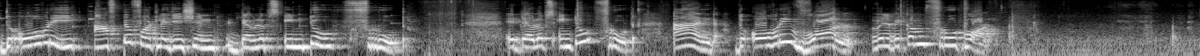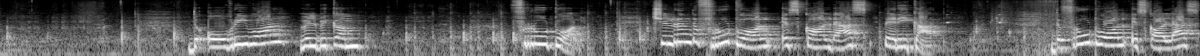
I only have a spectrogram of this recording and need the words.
the ovary after fertilization develops into fruit. It develops into fruit and the ovary wall will become fruit wall. the ovary wall will become fruit wall. Children, the fruit wall is called as pericarp. The fruit wall is called as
